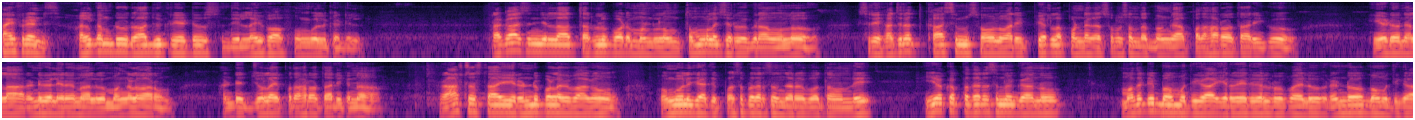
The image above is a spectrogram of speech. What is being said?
Hi friends welcome to Raju creatives the life of Ongole cattle Prakasam జిల్లా తర్లుపాడు మండలం తుమ్మల చెరువు గ్రామంలో శ్రీ హజరత్ కాసిం స్వాముల వారి పీర్ల పండగ శుభ సందర్భంగా పదహారవ తారీఖు ఏడో నెల రెండు వేల ఇరవై నాలుగు మంగళవారం అంటే జూలై పదహారవ తారీఖున రాష్ట్ర స్థాయి రెండు పళ్ళ విభాగం ఒంగోలు జాతి పశు ప్రదర్శన జరగబోతూ ఉంది. ఈ యొక్క ప్రదర్శనకు గాను మొదటి బహుమతిగా ఇరవై ఐదు వేల రూపాయలు రెండవ బహుమతిగా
